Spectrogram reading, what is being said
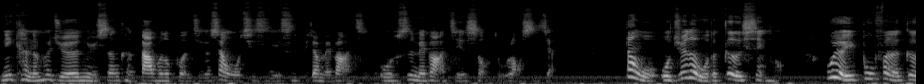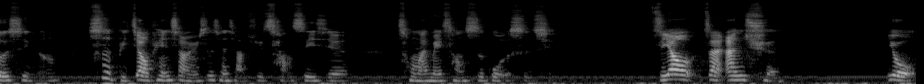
你可能会觉得女生可能大部分都不能接受，像我其实也是比较没办法接，我是没办法接受的。我老实讲，但我我觉得我的个性哈，我有一部分的个性呢是比较偏向于是很想去尝试一些从来没尝试过的事情，只要在安全又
